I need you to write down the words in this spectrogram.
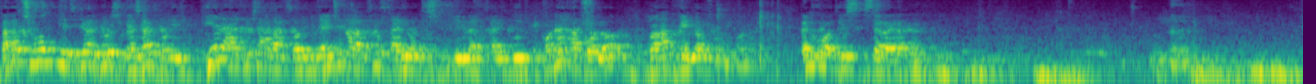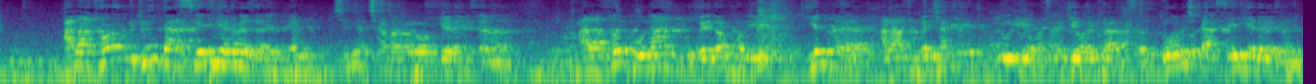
فقط شما اون یه تیکه دورش کشف کنید. یه لحظه که علفزا رو می‌زنید چون علفزا سریع آتیش می‌گیره و سریع دود می‌کنه از بالا راحت پیداتون می‌کنه. ولی خب آتیش سرایت نمی‌کنه. علف ها رو می‌تونید دسته ای گره بزنید یعنی چی میگن؟ چمن رو گره می‌زنن. علف های بلند رو پیدا کنید یه دونه علف رو بکنید لولی رو مثلا گیاهی تو علف دورش دسته ای گره بزنید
